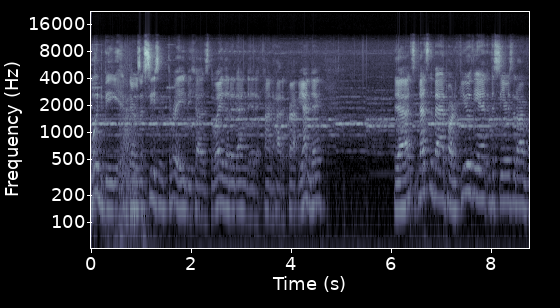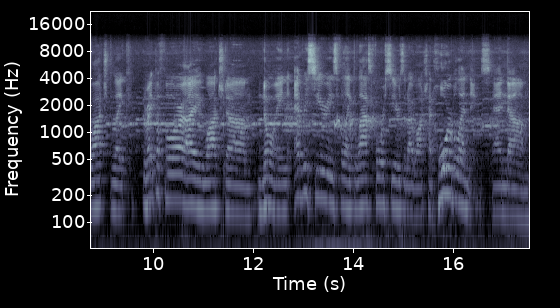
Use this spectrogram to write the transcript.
would be if there was a season three because the way that it ended, it kind of had a crappy ending. Yeah, that's that's the bad part. A few of the the series that I've watched, like right before I watched um, Nine, every series for like the last four series that I watched had horrible endings, and um,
